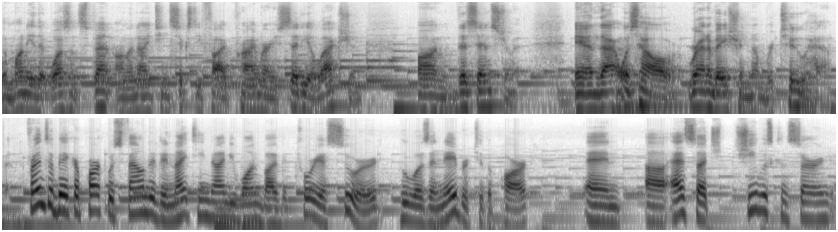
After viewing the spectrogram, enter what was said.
the money that wasn't spent on the 1965 primary city election on this instrument. And that was how renovation number two happened. Friends of Baker Park was founded in 1991 by Victoria Seward, who was a neighbor to the park. And uh, as such, she was concerned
